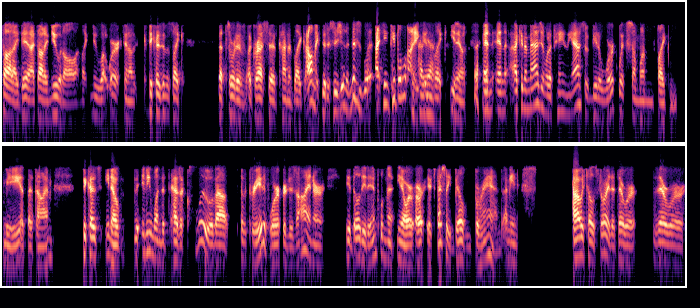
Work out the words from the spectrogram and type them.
thought I did. I thought I knew it all and like knew what worked, and I, because it was like that sort of aggressive kind of like I'll make the decision and this is what I think people like, Yeah. and like you know, and and I can imagine what a pain in the ass it would be to work with someone like me at that time, because you know anyone that has a clue about the creative work or design or the ability to implement, you know, or, or especially build brand. I mean, I always tell the story that there were there were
